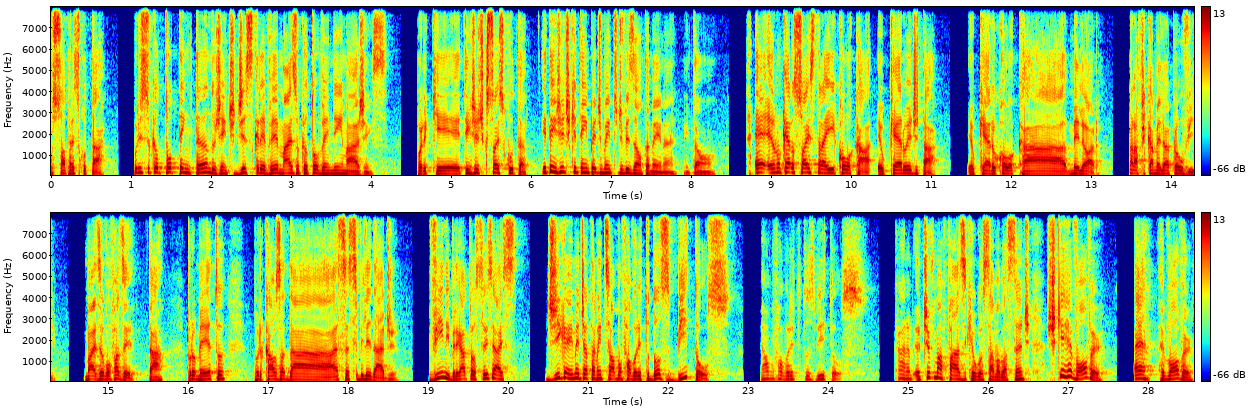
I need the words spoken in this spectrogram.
só para escutar. Por isso que eu tô tentando, gente, descrever mais o que eu tô vendo em imagens. Porque tem gente que só escuta. E tem gente que tem impedimento de visão também, né? Então. É, eu não quero só extrair e colocar. Eu quero editar. Eu quero colocar melhor. para ficar melhor para ouvir. Mas eu vou fazer, tá? Prometo, por causa da acessibilidade. Vini, obrigado pelos 3 reais. Diga imediatamente seu álbum favorito dos Beatles. Meu álbum favorito dos Beatles. Cara, eu tive uma fase que eu gostava bastante. Acho que Revolver. É, Revolver.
